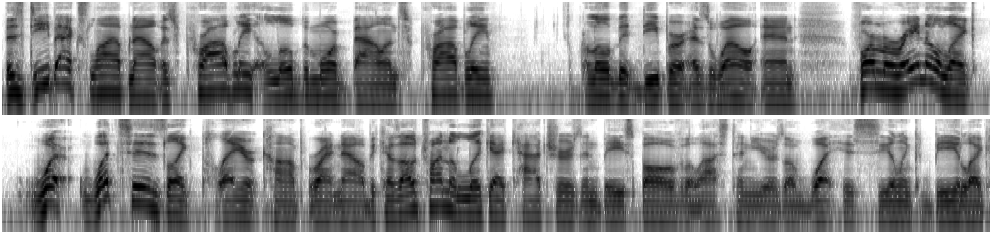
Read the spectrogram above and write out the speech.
this D backs lineup now is probably a little bit more balanced, probably a little bit deeper as well. And for Moreno, like what what's his like player comp right now? Because I was trying to look at catchers in baseball over the last ten years of what his ceiling could be. Like,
